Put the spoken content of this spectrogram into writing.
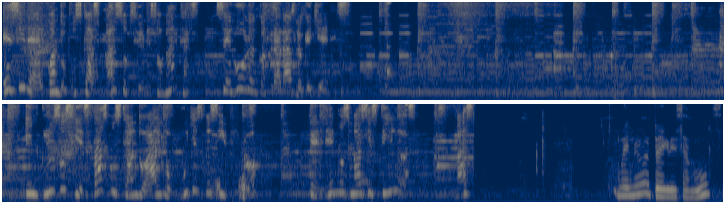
Es ideal cuando buscas más opciones o marcas. Seguro encontrarás lo que quieres. Incluso si estás buscando algo muy específico, tenemos más estilos. Más... Bueno, regresamos.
